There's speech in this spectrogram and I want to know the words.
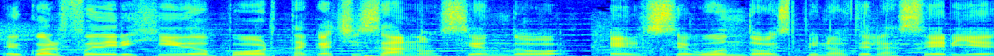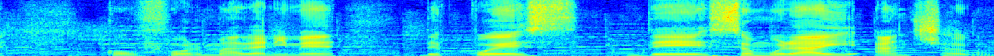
el cual fue dirigido por Takashi Sano, siendo el segundo spin-off de la serie con forma de anime después de Samurai and Shogun.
